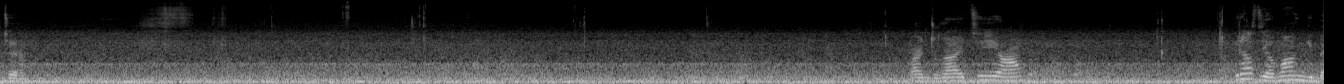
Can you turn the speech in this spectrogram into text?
atıyorum. Bence gayet iyi ya. Biraz yavan gibi.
